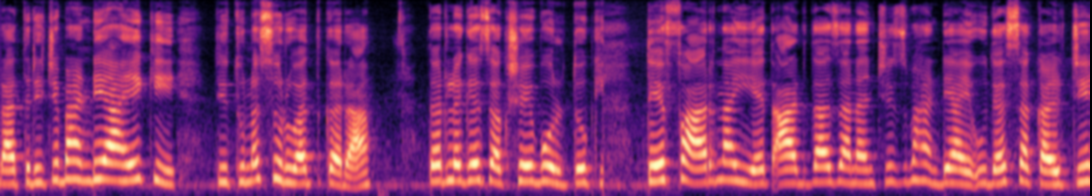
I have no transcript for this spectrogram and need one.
रात्रीची भांडी आहे की? तिथूनच सुरुवात करा. तर लगेच अक्षय बोलतो की ते फार नाही आहेत आठ दहा जणांचीच भांडी आहे. उद्या सकाळची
